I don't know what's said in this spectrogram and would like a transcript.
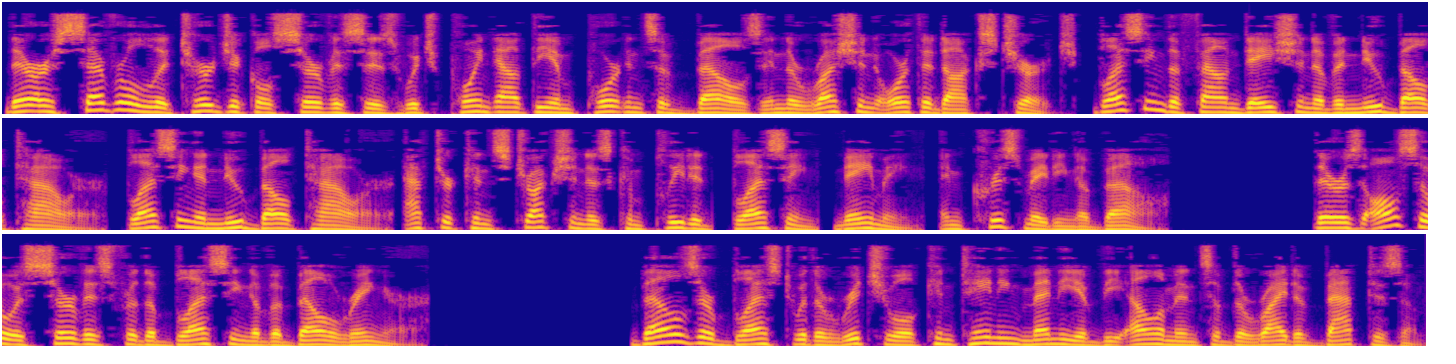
There are several liturgical services which point out the importance of bells in the Russian Orthodox Church, blessing the foundation of a new bell tower, blessing a new bell tower after construction is completed, blessing, naming, and chrismating a bell. There is also a service for the blessing of a bell ringer. Bells are blessed with a ritual containing many of the elements of the rite of baptism.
